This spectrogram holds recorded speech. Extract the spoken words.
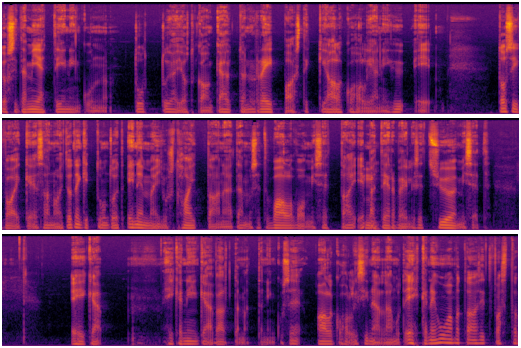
jos sitä miettii niin kuin tuttuja, jotka on käyttänyt reippaastikin alkoholia, niin hy, ei, tosi vaikea sanoa. Että jotenkin tuntuu, että enemmän just haittaa nämä tämmöiset valvomiset tai mm. epäterveelliset mm. syömiset, eikä, eikä niinkään välttämättä niin kuin se alkoholi sinällään, mutta ehkä ne huomataan sitten vasta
